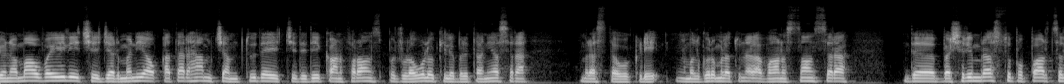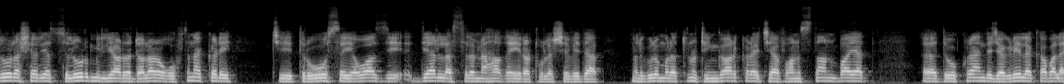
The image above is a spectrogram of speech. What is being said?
یونما ویلي چې جرمني او قطر هم چمتو دی چې د دې کانفرانس په جوړولو کې له بریتانیا سره مرسته وکړي. ملګرو ملتونو له افغانستان سره د بشري مرستو په پار څلور اعشاریه څلور میلیارده ډالرو غوښتنه کړې چې تر اوسه یوازې دیارلس سلنه هغه یې راټوله شوې ده. ملګرو ملتونو ټینګار کړی چې افغانستان باید د اوکراین د جګړې له کبله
